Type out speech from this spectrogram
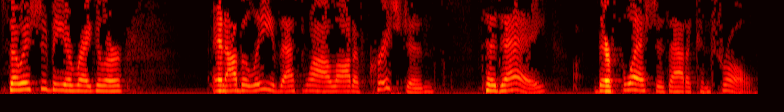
So it should be a regular, and I believe that's why a lot of Christians today, their flesh is out of control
